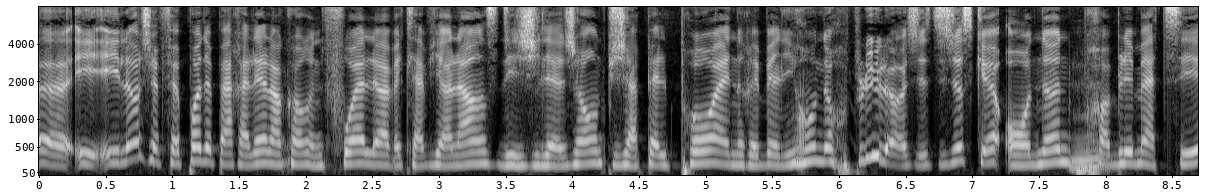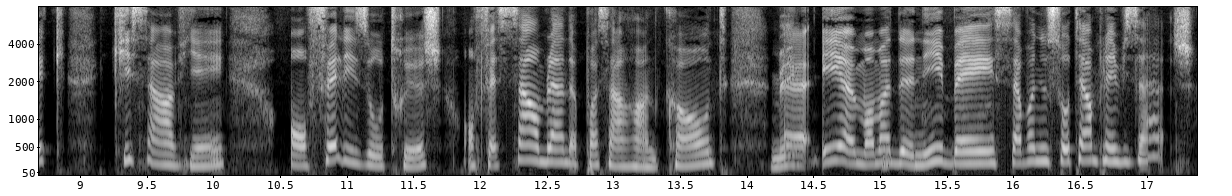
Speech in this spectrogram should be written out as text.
euh, et, et, là, je fais pas de parallèle, encore une fois, là, avec la violence des Gilets jaunes, puis j'appelle pas à une rébellion non plus. Là. Je dis juste qu'on a une mmh. problématique qui s'en vient on fait les autruches, on fait semblant de pas s'en rendre compte, euh, et à un moment donné, ben ça va nous sauter en plein visage.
